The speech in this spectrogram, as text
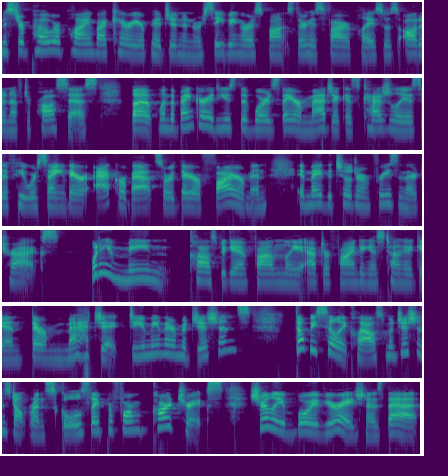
Mr. Poe replying by carrier pigeon and receiving a response through his fireplace was odd enough to process, but when the banker had used the words they are magic as casually as if he were saying they are acrobats or they are firemen, it made the children freeze in their tracks. What do you mean? Klaus began finally after finding his tongue again. They're magic. Do you mean they're magicians? Don't be silly, Klaus. Magicians don't run schools, they perform card tricks. Surely a boy of your age knows that.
